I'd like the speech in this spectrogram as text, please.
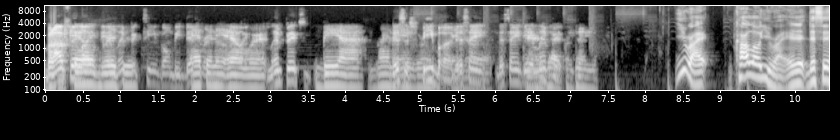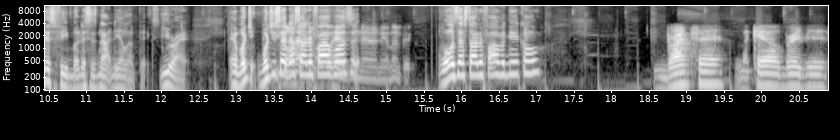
But I feel Mikal like the Bridges, Olympic team gonna be different. Anthony now. Like, Edwards, Olympics. Bi, Brandon This is Ingram, FIBA. and, This ain't uh, this ain't the Jaren Olympics. Jackson Jr. You right, Carlo. You right. It, this is FIBA. This is not the Olympics. You right. And what you what you said that starting five was it? there in the Olympics. What was that starting five again, Cole? Brunson, Mikal Bridges,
